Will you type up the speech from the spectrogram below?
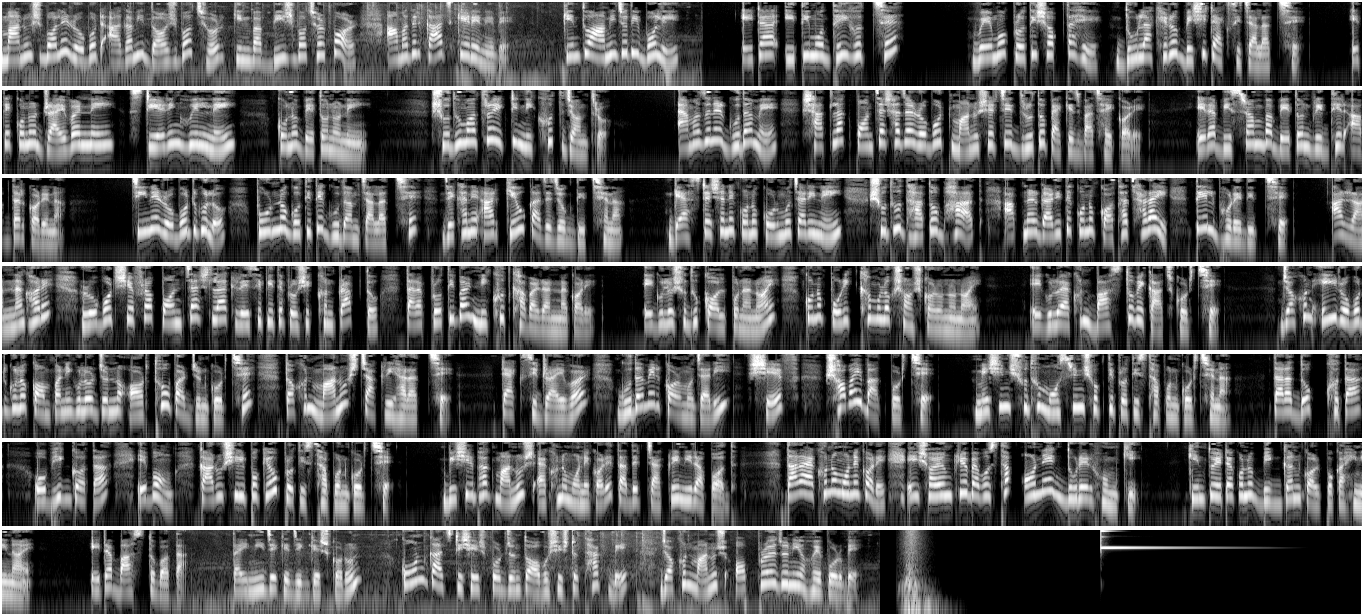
মানুষ বলে রোবট আগামী দশ বছর কিংবা ২০ বছর পর আমাদের কাজ কেড়ে নেবে। কিন্তু আমি যদি বলি, এটা ইতিমধ্যেই হচ্ছে, ওয়েমো প্রতি সপ্তাহে দু লাখেরও বেশি ট্যাক্সি চালাচ্ছে। এতে কোনো ড্রাইভার নেই, স্টিয়ারিং হুইল নেই, কোনো বেতনও নেই। শুধুমাত্র একটি নিখুঁত যন্ত্র। অ্যামাজনের গুদামে সাত লাখ পঞ্চাশ হাজার রোবট মানুষের চেয়ে দ্রুত প্যাকেজ বাছাই করে। এরা বিশ্রাম বা বেতন বৃদ্ধির আবদার করে না। চীনের রোবটগুলো পূর্ণ গতিতে গুদাম চালাচ্ছে, যেখানে আর কেউ কাজে যোগ দিচ্ছে না। গ্যাস স্টেশনে কোনো কর্মচারী নেই, শুধু ধাতো ভাত আপনার গাড়িতে কোনো কথা ছাড়াই তেল ভরে দিচ্ছে। আর রান্নাঘরে রোবট শেফরা পঞ্চাশ লাখ রেসিপিতে প্রশিক্ষণপ্রাপ্ত, তারা প্রতিবার নিখুঁত খাবার রান্না করে। এগুলো শুধু কল্পনা নয়, কোনো পরীক্ষামূলক সংস্করণও নয়। এগুলো এখন বাস্তবে কাজ করছে। যখন এই রোবটগুলো কোম্পানিগুলোর জন্য অর্থ উপার্জন করছে, তখন মানুষ চাকরি হারাচ্ছে। ট্যাক্সি ড্রাইভার, গুদামের কর্মচারী, শেফ, সবাই বাদ পড়ছে। মেশিন শুধু মসৃণ শক্তি প্রতিস্থাপন করছে না। তারা দক্ষতা, অভিজ্ঞতা এবং কারুশিল্পকেও প্রতিস্থাপন করছে। বেশিরভাগ মানুষ এখনও মনে করে তাদের চাকরি নিরাপদ। তারা এখনও মনে করে এই স্বয়ংক্রিয় ব্যবস্থা অনেক দূরের হুমকি। কিন্তু এটা কোনো বিজ্ঞান কল্পকাহিনী নয়। এটা বাস্তবতা। তাই নিজেকে জিজ্ঞেস করুন, কোন কাজটি শেষ পর্যন্ত অবশিষ্ট থাকবে যখন মানুষ অপ্রয়োজনীয় হয়ে পড়বে?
